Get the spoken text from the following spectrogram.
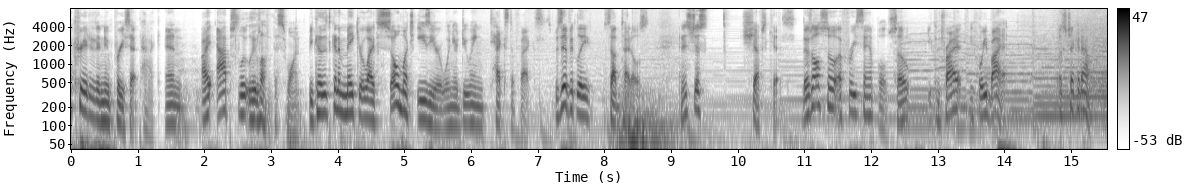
created a new preset pack and I absolutely love this one because it's gonna make your life so much easier when you're doing text effects, specifically subtitles. And it's just chef's kiss. There's also a free sample, so you can try it before you buy it. Let's check it out.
